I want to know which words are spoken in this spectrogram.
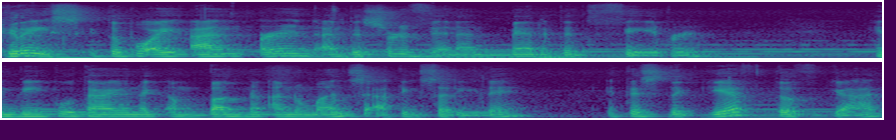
grace. Ito po ay unearned, undeserved, and unmerited favor. Hindi po tayo nag-ambag ng anuman sa ating sarili. It is the gift of God.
